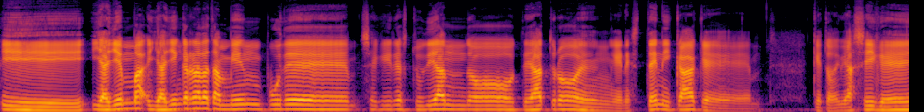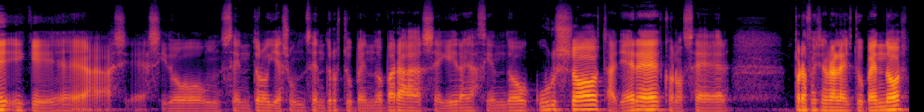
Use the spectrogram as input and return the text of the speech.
Y, y allí en, y allí en Granada también pude seguir estudiando teatro en, en Esténica, que, que todavía sigue y que ha, si- ha sido un centro y es un centro estupendo para seguir haciendo cursos, talleres, conocer profesionales estupendos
